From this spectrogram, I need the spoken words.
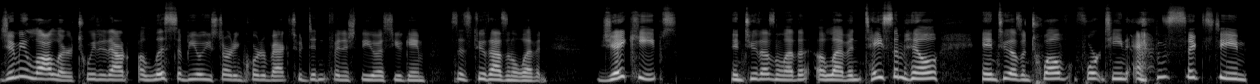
Jimmy Lawler tweeted out a list of BYU starting quarterbacks who didn't finish the USU game since 2011. Jake Heaps in 2011, 11, Taysom Hill in 2012, 14, and 16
